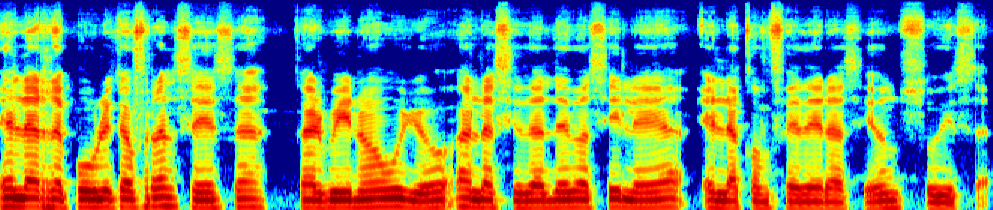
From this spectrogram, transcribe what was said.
en la República Francesa, Calvino huyó a la ciudad de Basilea en la Confederación Suiza,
